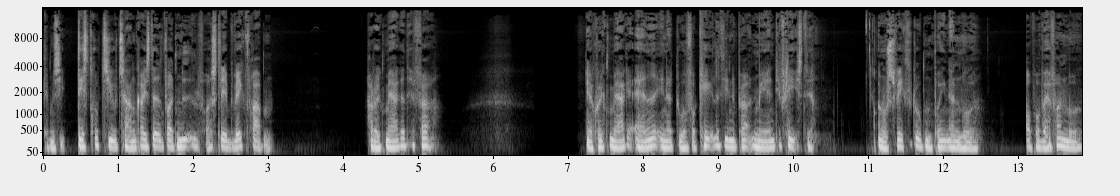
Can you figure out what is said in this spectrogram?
kan man sige, destruktive tanker, i stedet for et middel for at slippe væk fra dem. Har du ikke mærket det før? Jeg kunne ikke mærke andet, end at du har forkælet dine børn mere end de fleste. Og nu svigter du dem på en eller anden måde. Og på hvad for en måde?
